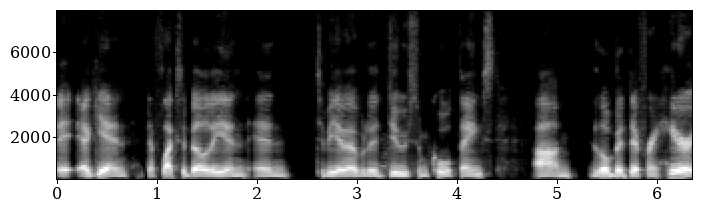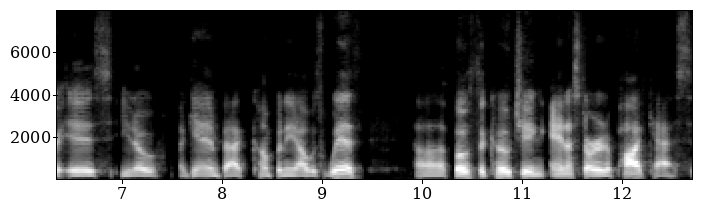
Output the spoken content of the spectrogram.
again the flexibility and and to be able to do some cool things um, a little bit different here is you know again back company i was with uh, both the coaching and I started a podcast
